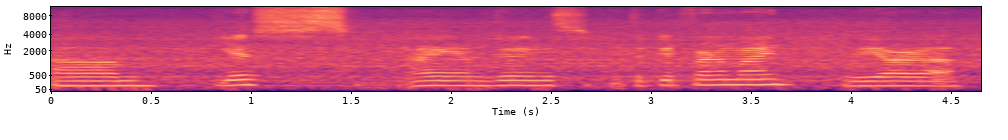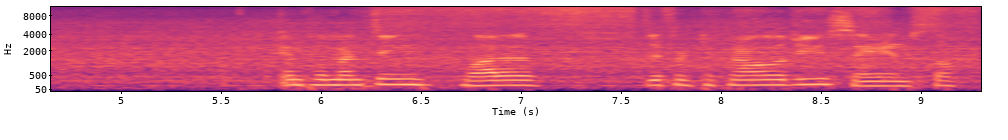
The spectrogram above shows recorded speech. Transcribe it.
Um, yes, I am doing this with a good friend of mine. We are uh, implementing a lot of different technologies and stuff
